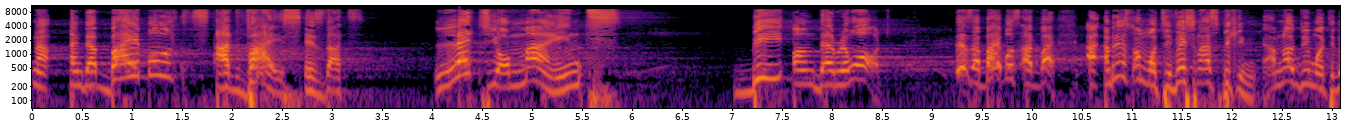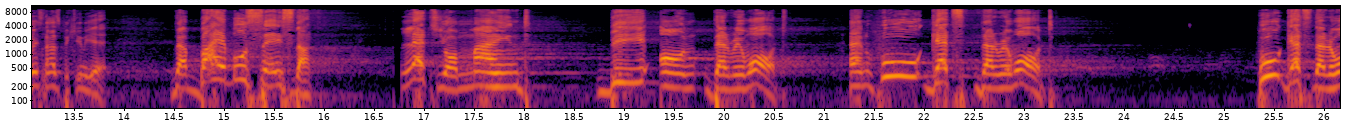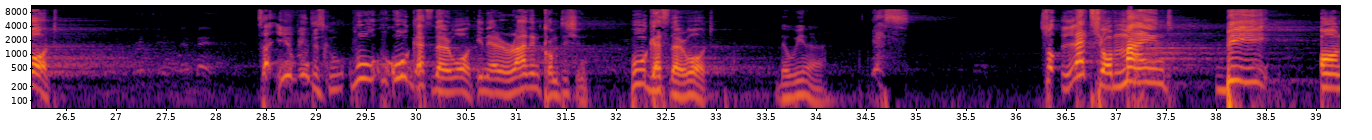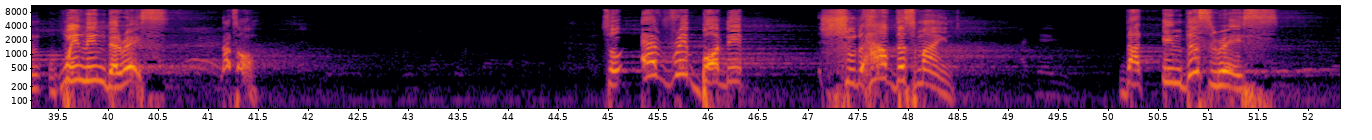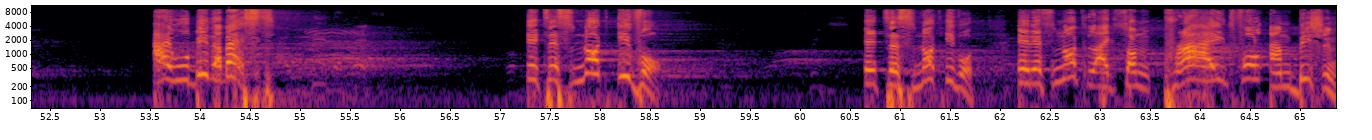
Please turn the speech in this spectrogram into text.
Now, and the Bible's advice is that let your mind be on the reward. This is the Bible's advice. I, I mean, it's not motivational speaking. I'm not doing motivational speaking here. The Bible says that let your mind be on the reward. And who gets the reward? Who gets the reward? So you've been to school. Who, who gets the reward in a running competition? Who gets the reward? The winner. Yes. So let your mind be on winning the race. That's all. So everybody should have this mind that in this race, I will be the best. It is not evil. It is not evil. It is not like some prideful ambition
